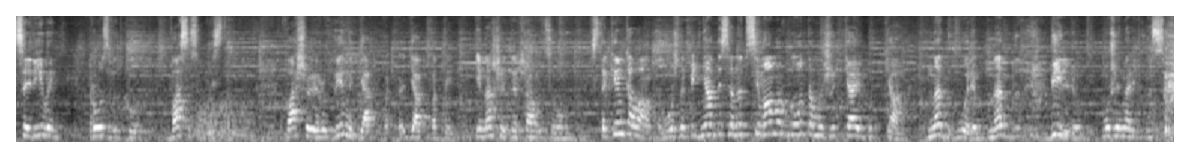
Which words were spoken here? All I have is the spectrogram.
це рівень розвитку вас особисто вашої родини дякувати, і нашої держави в цілому. З таким талантом можна піднятися над всіма марнотами життя і буття, над горем, над біллю, може навіть над смертю.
